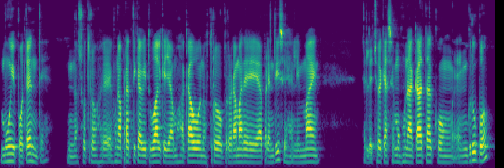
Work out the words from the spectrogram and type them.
muy potente. Nosotros es una práctica habitual que llevamos a cabo en nuestro programa de aprendices en LeanMind, el hecho de que hacemos una cata con, en grupo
